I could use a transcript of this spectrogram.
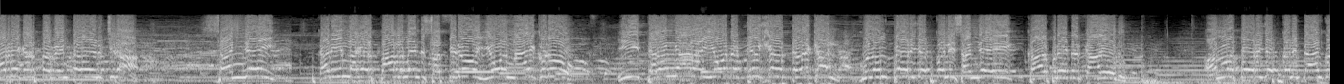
కార్యకర్త వెంట నిలిచిన సంజయ్ కరీంనగర్ పార్లమెంట్ సభ్యుడు యువ నాయకుడు ఈ తెలంగాణ యువత దిల్కా దళకన్ కులం పేరు చెప్పుకొని సంజయ్ కార్పొరేటర్ కాలేదు. అమ్మ పేరు చెప్పుకొని బ్యాంకు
